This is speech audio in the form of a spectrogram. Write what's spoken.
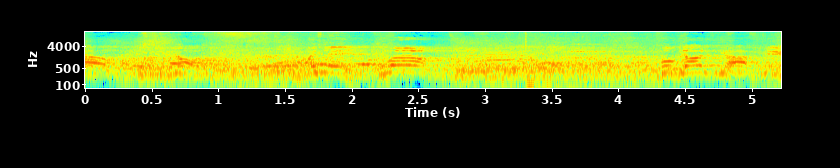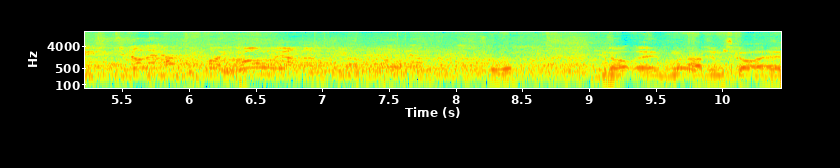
Come on. Pull if you have to. Do not let him have. No, um, Adam's got a,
